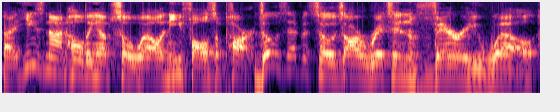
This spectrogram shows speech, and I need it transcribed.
uh, he's not holding up so well and he falls apart. Those episodes are written very well.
